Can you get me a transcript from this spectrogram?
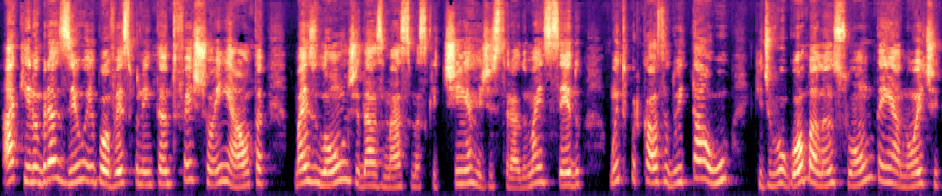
Aqui no Brasil, o Ibovespa, no entanto, fechou em alta, mas longe das máximas que tinha registrado mais cedo, muito por causa do Itaú, que divulgou balanço ontem à noite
